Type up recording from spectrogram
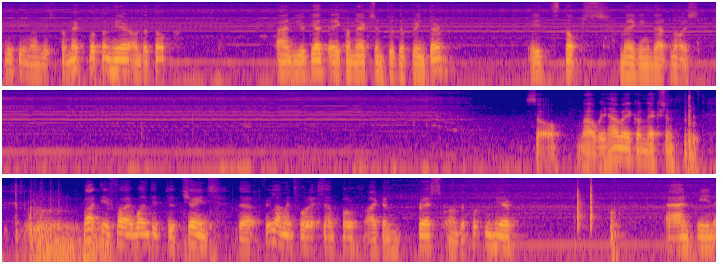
clicking on this connect button here on the top and you get a connection to the printer. It stops making that noise. So now we have a connection. But if I wanted to change the filament for example I can press on the button here. And in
